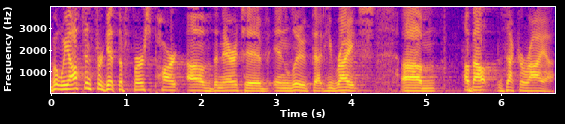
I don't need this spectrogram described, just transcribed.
But we often forget the first part of the narrative in Luke that he writes um, about Zechariah.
